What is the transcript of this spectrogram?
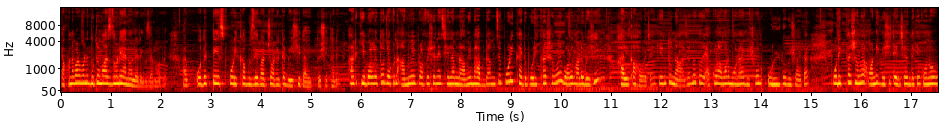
এখন আবার মানে দুটো মাস ধরে অ্যানুয়ালের এক্সাম হবে। আর ওদের টেস্ট পরীক্ষা বুঝতে পারছ, অনেকটা বেশি দায়িত্ব সেখানে। আর কি বলতো, যখন আমি ওই প্রফেশনে ছিলাম না, আমি ভাবতাম যে পরীক্ষায় তো পরীক্ষার সময় বরং আরও বেশি হালকা হওয়া যায়। কিন্তু না, জানো তো, এখন আমার মনে হয় ভীষণ উল্টো বিষয়টা। পরীক্ষার সময় অনেক বেশি টেনশন থাকে, কোনো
